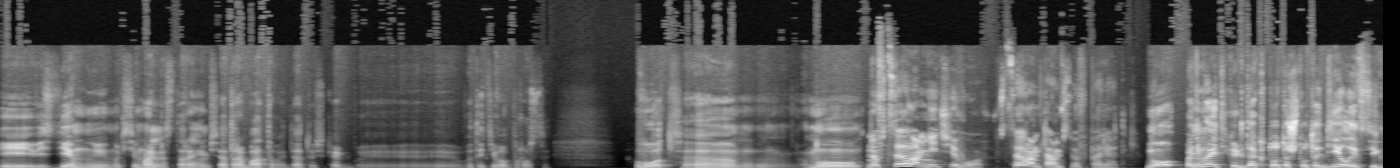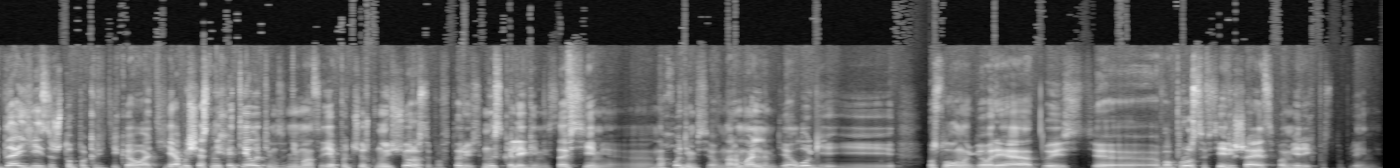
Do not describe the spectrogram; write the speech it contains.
и везде мы максимально стараемся отрабатывать, да, то есть как бы э, вот эти вопросы. Вот. Эм, ну... Но в целом ничего. В целом там все в порядке. Ну, понимаете, когда кто-то что-то делает, всегда есть за что покритиковать. Я бы сейчас не хотел этим заниматься. Я подчеркну еще раз и повторюсь. Мы с коллегами, со всеми э, находимся в нормальном диалоге. И, условно говоря, то есть э, вопросы все решаются по мере их поступления.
